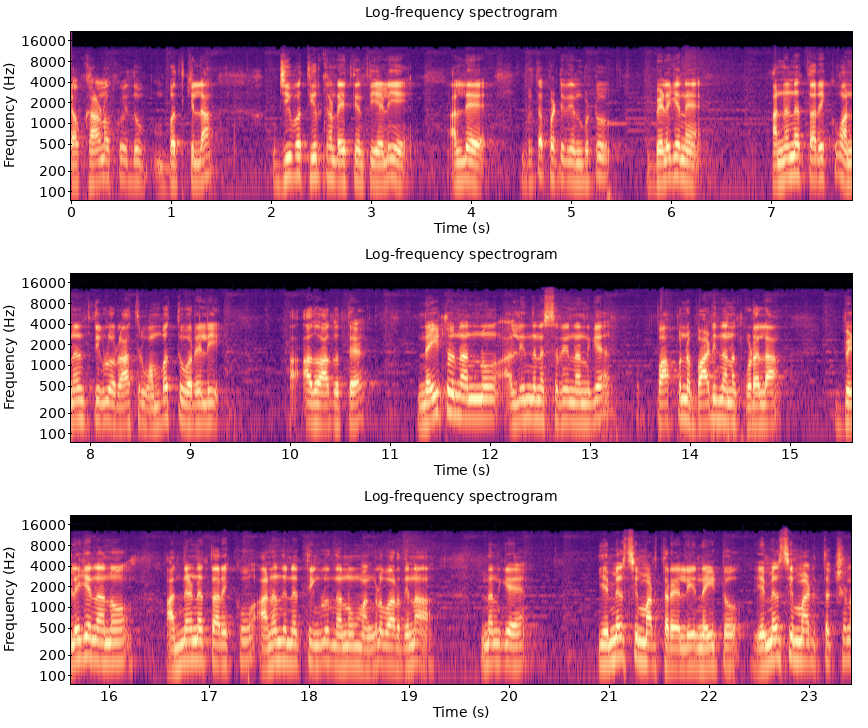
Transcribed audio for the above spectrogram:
ಯಾವ ಕಾರಣಕ್ಕೂ ಇದು ಬದುಕಿಲ್ಲ. ಜೀವ ತೀರ್ಕೊಂಡೈತಿ ಅಂತ ಹೇಳಿ ಅಲ್ಲೇ ಮೃತಪಟ್ಟಿದೆ ಅಂದ್ಬಿಟ್ಟು ಬೆಳಗ್ಗೆನೆ ಹನ್ನೊಂದನೇ ತಾರೀಕು, ಹನ್ನೊಂದನೇ ತಿಂಗಳು ರಾತ್ರಿ ಒಂಬತ್ತುವರೆಯಲ್ಲಿ ಅದು ಆಗುತ್ತೆ. ನೈಟು ನಾನು ಅಲ್ಲಿಂದನೇ ಸರಿ ನನಗೆ ಪಾಪನ ಬಾಡಿ ನನಗೆ ಕೊಡಲ್ಲ. ಬೆಳಗ್ಗೆ ನಾನು ಹನ್ನೆರಡನೇ ತಾರೀಕು, ಹನ್ನೊಂದನೇ ತಿಂಗಳು ನಾನು ಮಂಗಳವಾರ ದಿನ ನನಗೆ ಎಂ ಎಲ್ ಸಿ ಮಾಡ್ತಾರೆ ಅಲ್ಲಿ ನೈಟು. ಎಂ ಎಲ್ ಸಿ ಮಾಡಿದ ತಕ್ಷಣ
